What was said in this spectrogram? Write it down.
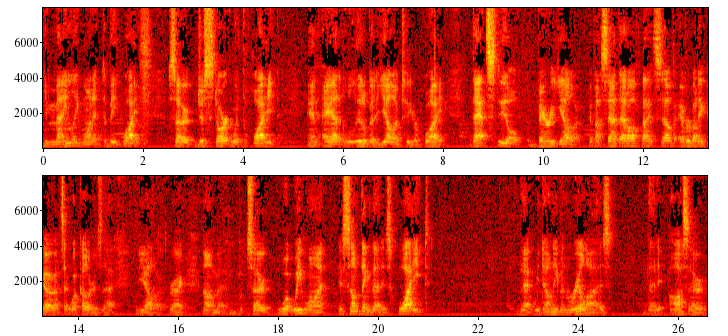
you mainly want it to be white. So just start with the white and add a little bit of yellow to your white, that's still very yellow. If I sat that off by itself, everybody go, I'd say, what color is that? Yellow, right? Um, so what we want is something that is white that we don't even realize that it also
